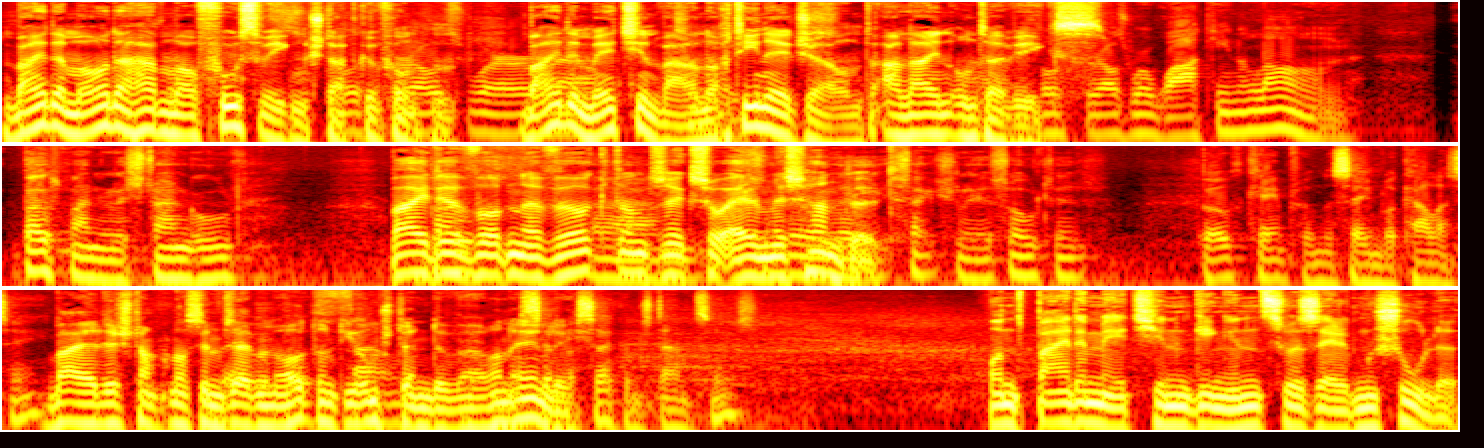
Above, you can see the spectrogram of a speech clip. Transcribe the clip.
Beide Morde haben auf Fußwegen stattgefunden. Beide Mädchen waren noch Teenager und allein unterwegs. Beide wurden erwürgt und sexuell misshandelt. Beide stammten aus demselben Ort und die Umstände waren ähnlich. Und beide Mädchen gingen zur selben Schule.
